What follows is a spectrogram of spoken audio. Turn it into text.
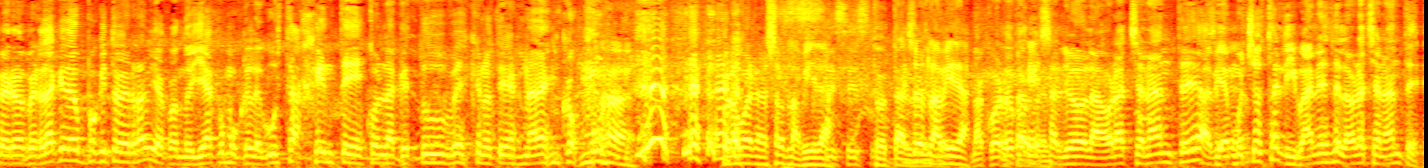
Pero es verdad que da un poquito de rabia cuando ya como que le gusta a gente con la que tú ves que no tienes nada en común. Pero bueno, eso es la vida. Sí, sí, sí. Eso es la vida. Me acuerdo cuando Totalmente. salió La Hora Chanante, había muchos talibanes de La Hora Chanante.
